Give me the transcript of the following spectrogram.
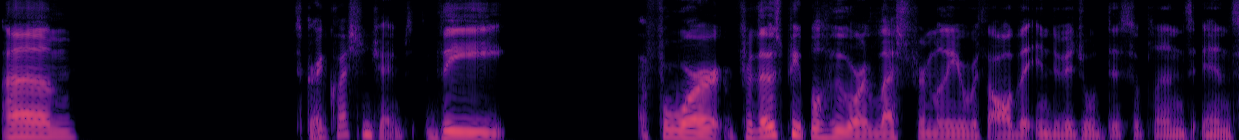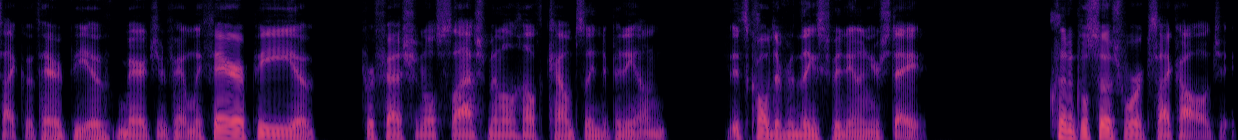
Um it's a great question, James. The for for those people who are less familiar with all the individual disciplines in psychotherapy of marriage and family therapy, of professional slash mental health counseling, depending on it's called different things depending on your state. Clinical social work psychology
